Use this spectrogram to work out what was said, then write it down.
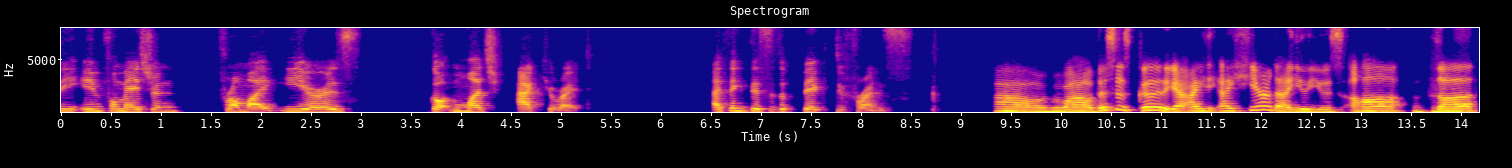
the information from my ears got much accurate. I think this is a big difference. Oh, wow. This is good. Yeah, I, I hear that you use uh, the,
